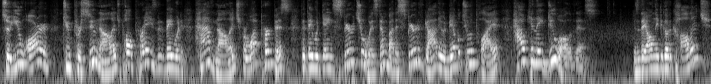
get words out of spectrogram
So you are to pursue knowledge. Paul prays that they would have knowledge. For what purpose? That they would gain spiritual wisdom by the Spirit of God. They would be able to apply it. How can they do all of this? Does they all need to go to college?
